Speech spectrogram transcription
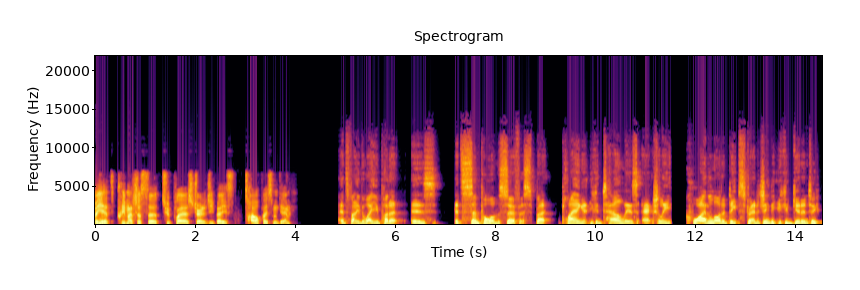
But yeah, it's pretty much just a two-player strategy-based tile placement game. It's funny the way you put it is it's simple on the surface, but playing it, you can tell there's actually quite a lot of deep strategy that you could get into.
